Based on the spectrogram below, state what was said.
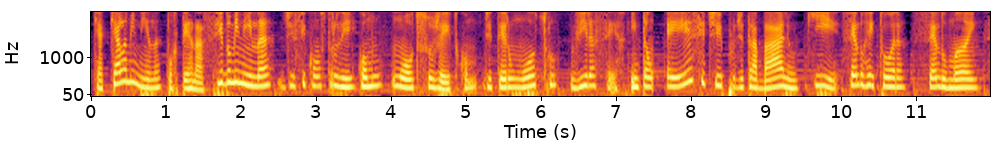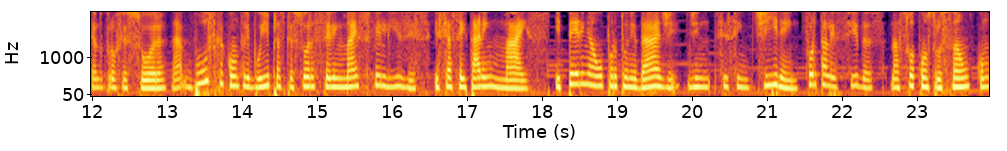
que aquela menina, por ter nascido menina, de se construir como um outro sujeito, como de ter um outro vir a ser. Então, é esse tipo de trabalho que, sendo reitora, sendo mãe, sendo professora, né, busca contribuir para as pessoas serem mais felizes e se aceitarem mais e terem a oportunidade de se sentirem fortalecidas na sua construção com,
